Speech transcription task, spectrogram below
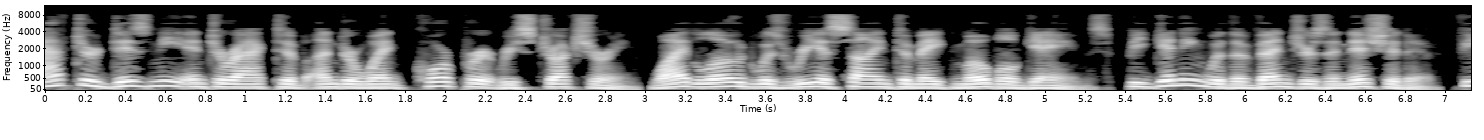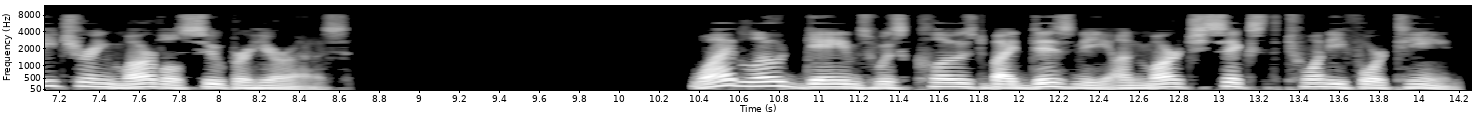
After Disney Interactive underwent corporate restructuring, Wide Load was reassigned to make mobile games, beginning with Avengers Initiative, featuring Marvel superheroes. Wide Load Games was closed by Disney on March 6, 2014.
